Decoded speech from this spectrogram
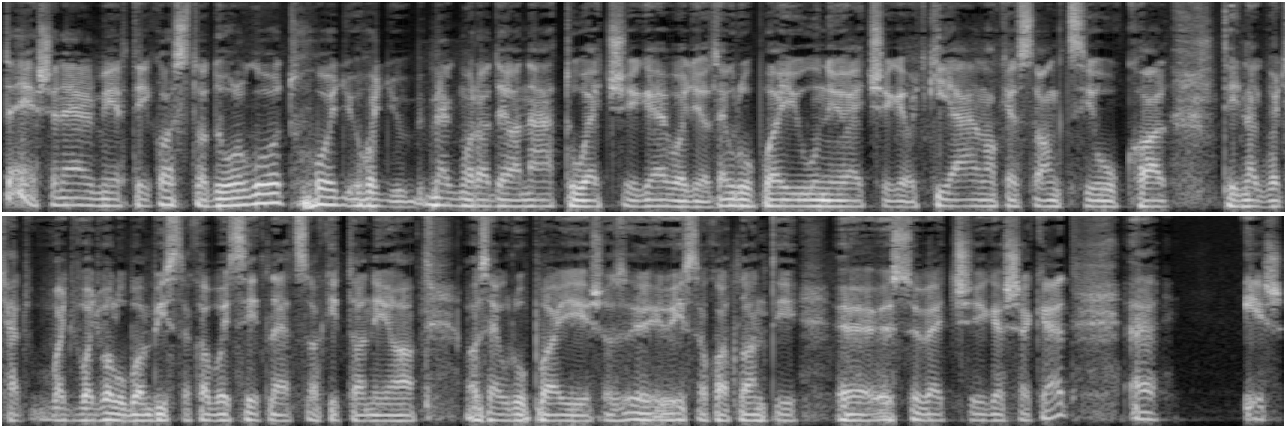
teljesen elmérték azt a dolgot, hogy, hogy megmarad-e a NATO egysége, vagy az Európai Unió egysége, hogy kiállnak-e szankciókkal, tényleg, vagy, hát, vagy, vagy valóban bíztak abban, hogy szét lehet szakítani a, az európai és az észak-atlanti szövetségeseket. És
